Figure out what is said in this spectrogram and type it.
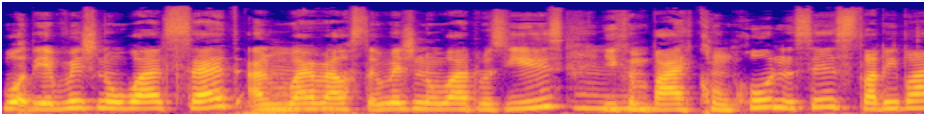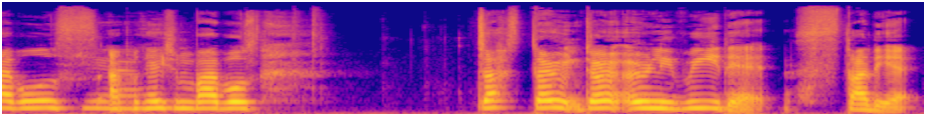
what the original word said and where else the original word was used. You can buy concordances, study Bibles, Yeah. application Bibles. Just don't don't only read it, study it.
